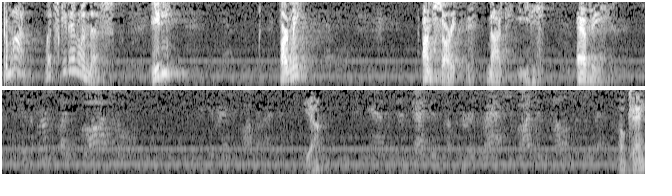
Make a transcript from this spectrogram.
Come on, let's get in on this. Edie? Pardon me? I'm sorry, not Edie. Evie. Yeah. Okay.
